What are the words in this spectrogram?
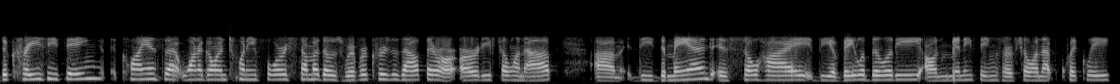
The crazy thing, clients that want to go in 24, some of those river cruises out there are already filling up. Um, the demand is so high, the availability on many things are filling up quickly.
